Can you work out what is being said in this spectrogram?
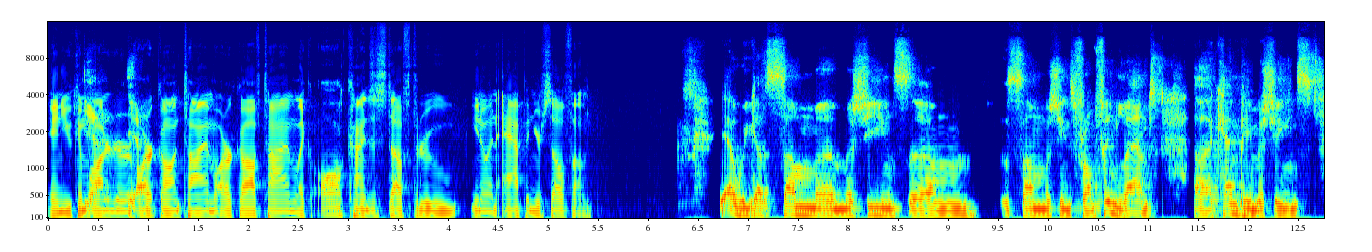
and you can yeah, monitor yeah. arc on time, arc off time, like all kinds of stuff through you know an app in your cell phone. Yeah, we got some uh, machines. Um, some machines from Finland, uh, Kemppi machines,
